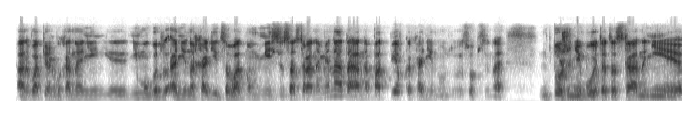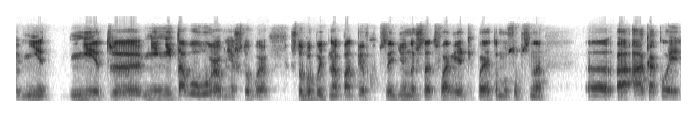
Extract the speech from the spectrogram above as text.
во-первых, она не, не могут они находиться в одном месте со странами НАТО, а на подпевках они, ну, собственно, тоже не будет. Это страны не, не нет, не, не того уровня, чтобы, чтобы быть на подпевках Соединенных Штатов Америки, поэтому, собственно, Э, а, а, какой,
